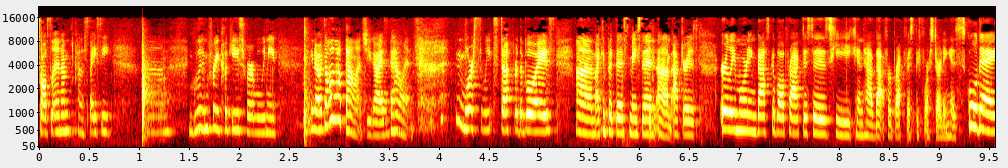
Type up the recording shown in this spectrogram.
salt in them, kind of spicy. Um, gluten-free cookies for everyone we need. You know, it's all about balance, you guys. Balance. More sweet stuff for the boys. Um, I can put this Mason um, after his early morning basketball practices. He can have that for breakfast before starting his school day.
